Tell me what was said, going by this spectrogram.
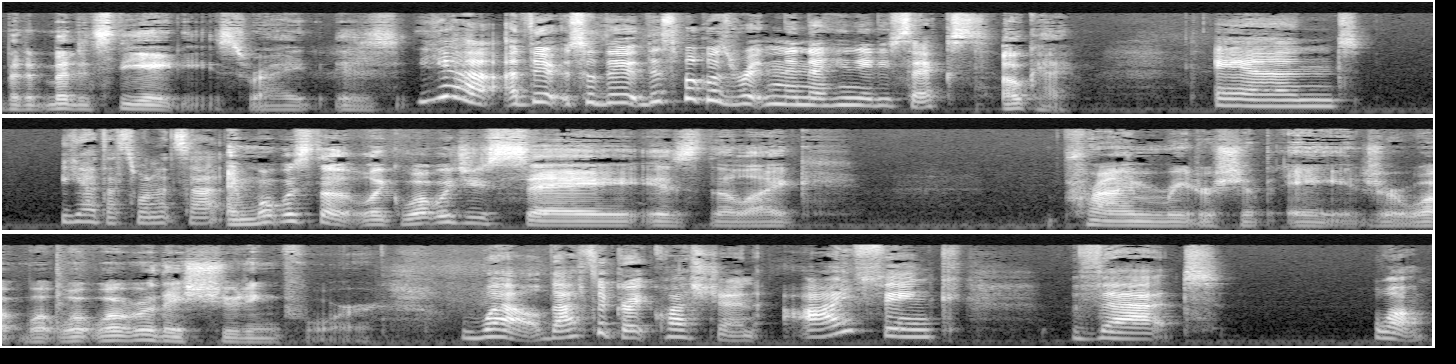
but but it's the eighties, right? Is Yeah, uh, there, so there, this book was written in 1986, okay. and yeah, that's when it's set. And what was the like? What would you say is the like prime readership age, or what what what, what were they shooting for? Well, that's a great question. I think that, well,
